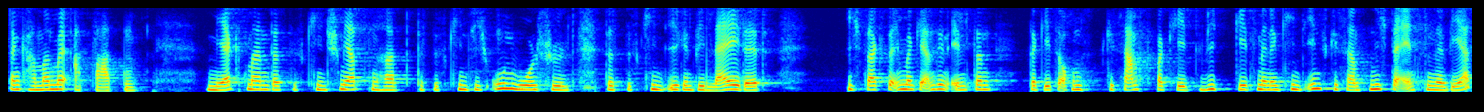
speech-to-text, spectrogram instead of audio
dann kann man mal abwarten. Merkt man, dass das Kind Schmerzen hat, dass das Kind sich unwohl fühlt, dass das Kind irgendwie leidet. Ich sage da immer gern den Eltern, da geht es auch ums Gesamtpaket. Wie geht es meinem Kind insgesamt, nicht der einzelne Wert.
